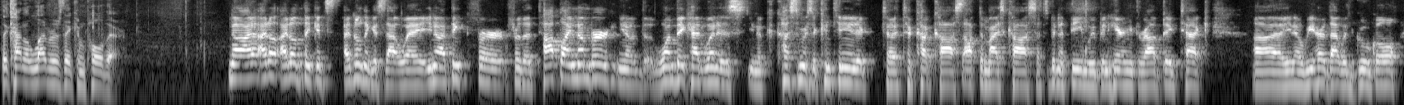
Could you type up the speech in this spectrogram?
the kind of levers they can pull there? No, I, I, don't. I don't think it's. I don't think it's that way. You know, I think for for the top line number, you know, the one big headwind is you know customers are continuing to, to, to cut costs, optimize costs. That's been a theme we've been hearing throughout big tech. Uh, you know, we heard that with Google,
